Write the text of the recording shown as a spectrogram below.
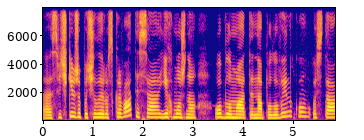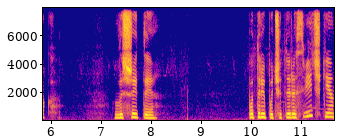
Е, Свічки вже почали розкриватися, їх можна обламати на половинку, ось так, лишити по 3 по 4 свічки.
